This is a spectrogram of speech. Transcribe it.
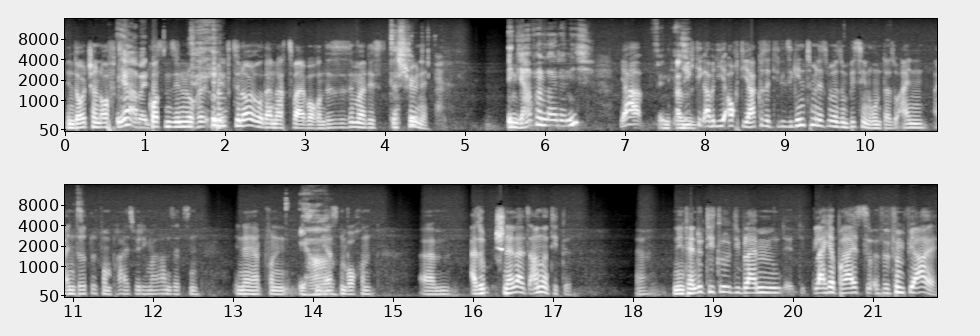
In Deutschland oft Ja, aber kosten sie nur noch 15 Euro dann nach zwei Wochen. Das ist immer das, das, Das Schöne. in Japan leider nicht. Ja, Find- also- richtig, aber die, auch die Yakuza-Titel, sie gehen zumindest immer so ein bisschen runter. So ein, ein Drittel vom Preis würde ich mal ansetzen. Innerhalb von Ja. den ersten Wochen. Ähm, also schneller als andere Titel. Ja. Nintendo-Titel, die bleiben äh, gleicher Preis für fünf Jahre.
